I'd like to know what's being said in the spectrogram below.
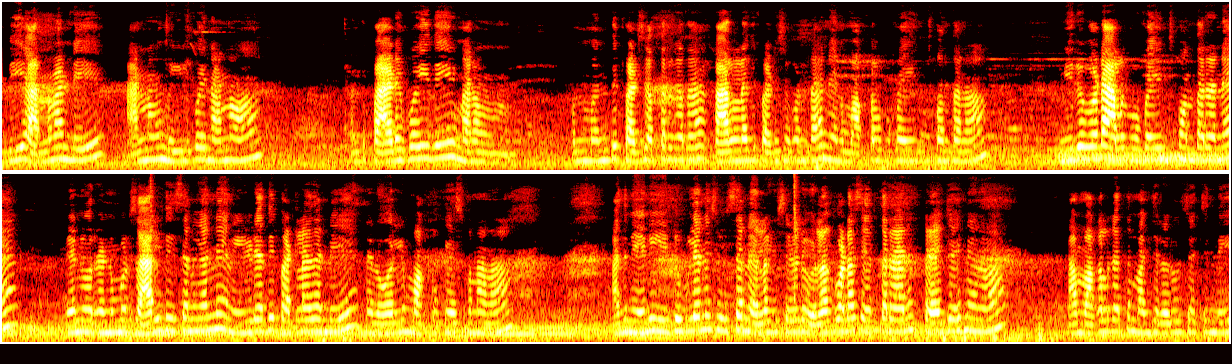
ఇది అన్నం అండి. అన్నం మిగిలిపోయిన అన్నం. అంత పాడైపోయేది మనం కొంతమంది పడిచేస్తారు కదా కాళ్ళు అది పడిచకుండా నేను మొక్కలకు ఉపయోగించుకుంటాను. మీరు కూడా వాళ్ళకి ఉపయోగించుకుంటారనే నేను రెండు మూడు సార్లు తీసాను కానీ నేను ఈడది పట్టలేదండి. నేను ఓన్లీ మొక్కలకు వేసుకున్నాను. అది నేను యూట్యూబ్లోనే చూశాను. ఇలాగ చేయడం ఇలా కూడా చేస్తారా అని ట్రై చేసినాను ఆ మొక్కలకైతే మంచి రిజల్ట్స్ వచ్చింది.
